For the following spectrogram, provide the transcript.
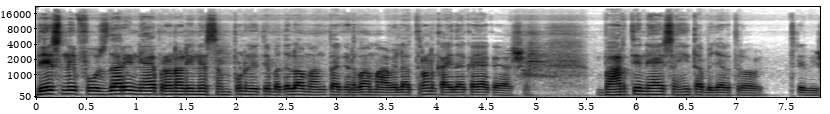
દેશની ફોજદારી ન્યાય પ્રણાલીને સંપૂર્ણ રીતે બદલવા માંગતા ઘડવામાં આવેલા ત્રણ કાયદા કયા કયા છે? ભારતીય ન્યાય સંહિતા બે હજાર ત્રેવીસ.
